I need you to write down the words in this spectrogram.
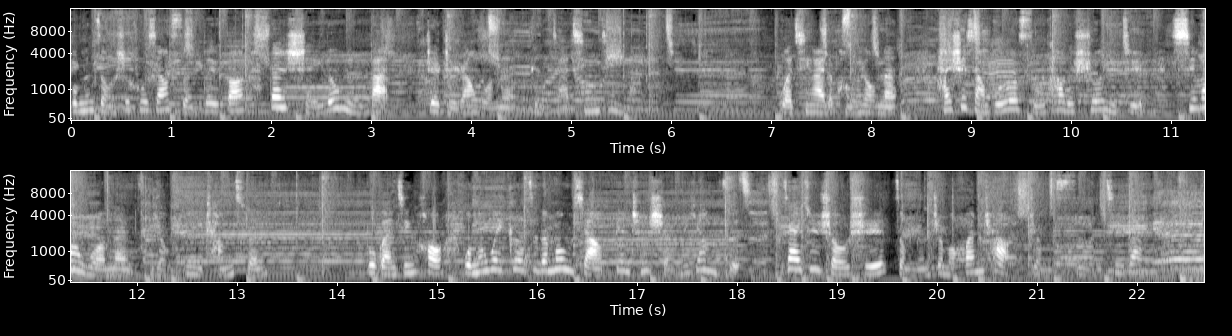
我们总是互相损对方，但谁都明白。这只让我们更加亲近了。我亲爱的朋友们，还是想不落俗套的说一句：希望我们友谊长存。不管今后我们为各自的梦想变成什么样子，在聚首时总能这么欢畅，这么肆无忌惮。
